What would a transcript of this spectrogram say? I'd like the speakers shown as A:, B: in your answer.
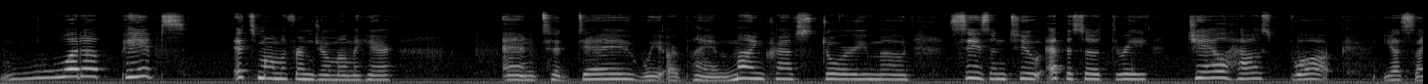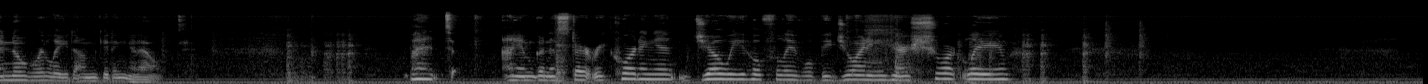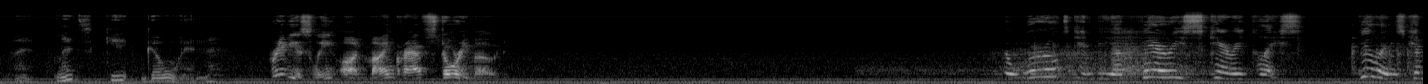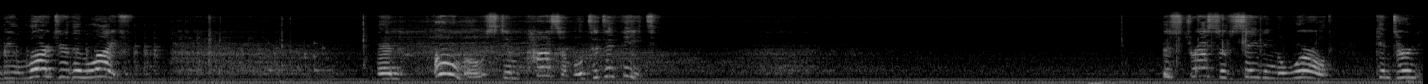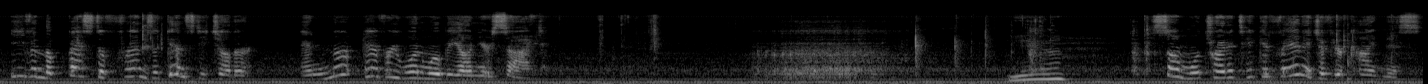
A: What up, peeps? It's Mama from Joe Mama here, and today we are playing Minecraft Story Mode, Season 2, Episode 3, Jailhouse Block. Yes, I know we're late on getting it out. But I am going to start recording it. Joey hopefully will be joining here shortly. But let's get going.
B: Previously on Minecraft Story Mode.
C: The world can be a very scary place. Villains can be larger than life. And almost impossible to defeat. The stress of saving the world can turn even the best of friends against each other. And not everyone will be on your side.
A: Yeah.
C: Some will try to take advantage of your kindness.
